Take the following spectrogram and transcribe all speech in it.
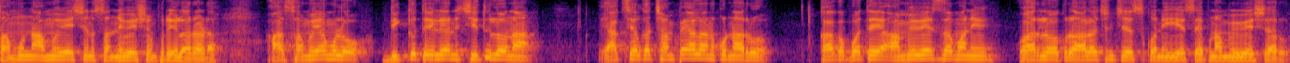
తమ్మున్న అమ్మవేసిన సన్నివేశం ప్రియులరాడ. ఆ సమయంలో దిక్కు తెలియని స్థితిలోన యాక్చువల్గా చంపేయాలనుకున్నారు. కాకపోతే అమ్మివేద్దామని వారిలో ఒకరు ఆలోచన చేసుకొని ఏసేపును అమ్మివేశారు.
